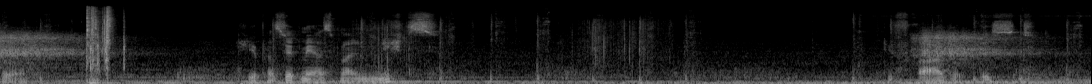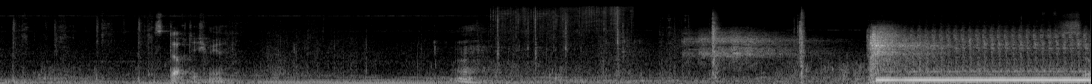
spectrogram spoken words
So. Hier passiert mir erstmal nichts. Die Frage ist... Das dachte ich mir. Hm. So.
